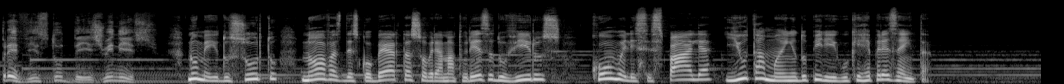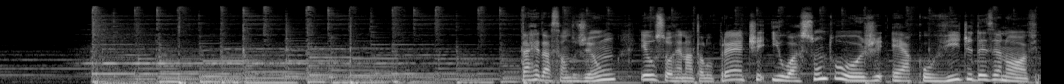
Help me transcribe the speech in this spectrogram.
previsto desde o início. No meio do surto, novas descobertas sobre a natureza do vírus, como ele se espalha e o tamanho do perigo que representa. Da redação do G1, eu sou Renata Luprete e o assunto hoje é a Covid-19.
